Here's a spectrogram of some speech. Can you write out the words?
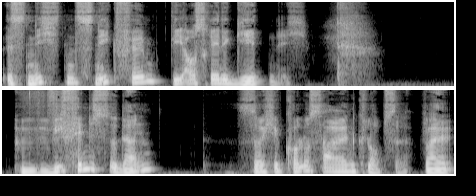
ist nicht ein Sneak-Film, die Ausrede geht nicht. Wie findest du dann solche kolossalen Klopse? Weil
